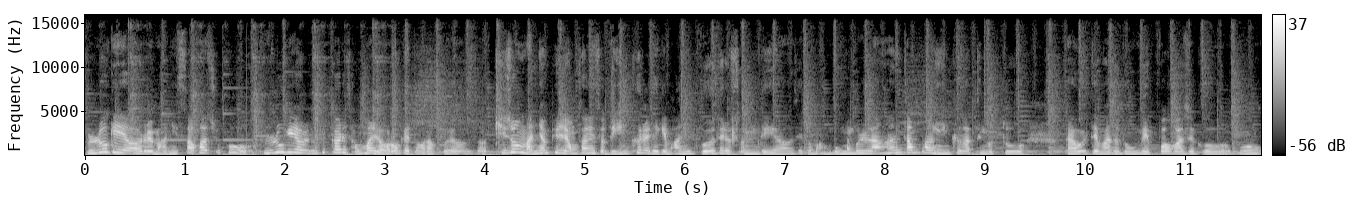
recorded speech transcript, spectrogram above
블루 계열을 많이 써가지고 블루 계열도 색깔이 정말 여러 개더라고요. 그래서 기존 만년필 영상에서도 잉크를 되게 많이 보여드렸었는데요. 제가 막 몽블랑 한정판 잉크 같은 것도 나올 때마다 너무 예뻐가지고 뭐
